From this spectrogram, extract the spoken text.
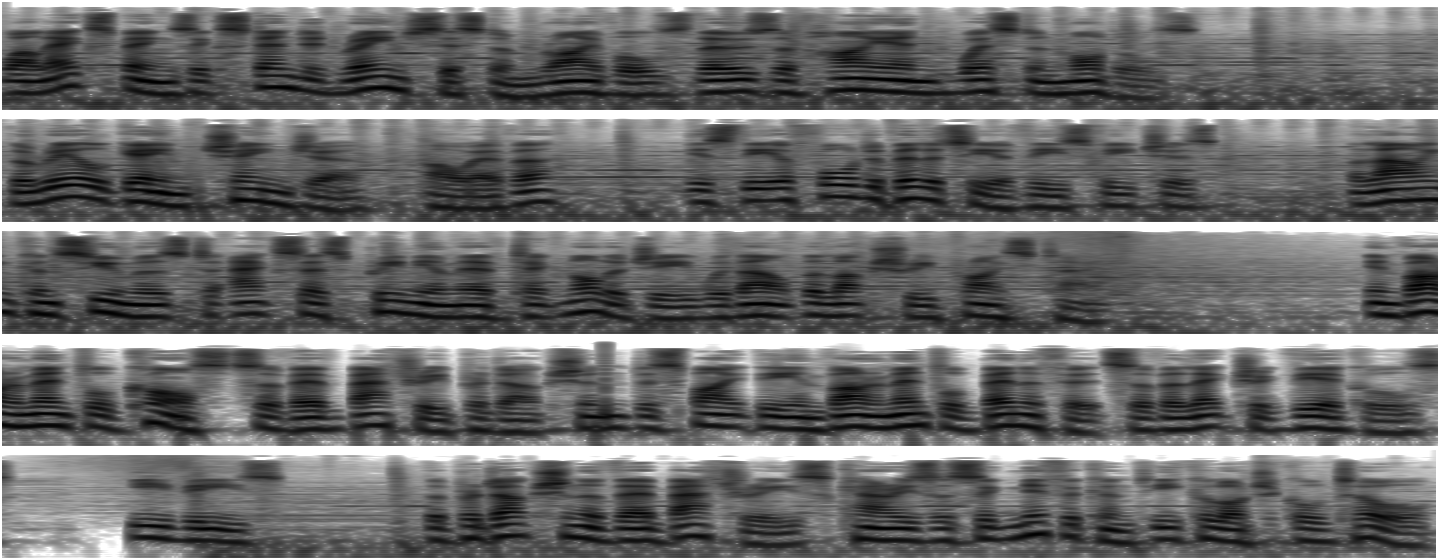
while XPeng's extended range system rivals those of high-end Western models. The real game changer, however, is the affordability of these features, allowing consumers to access premium EV technology without the luxury price tag. Environmental costs of EV battery production Despite the environmental benefits of electric vehicles, EVs, the production of their batteries carries a significant ecological toll.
